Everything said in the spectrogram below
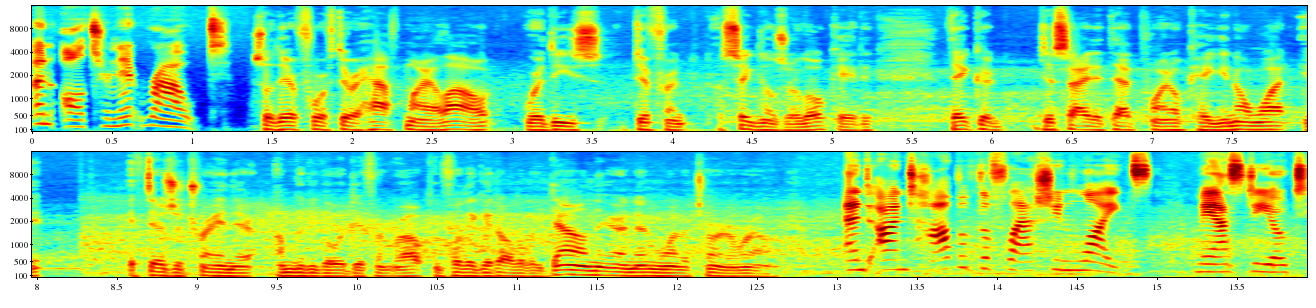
an alternate route. So therefore, if they're a half mile out where these different signals are located, they could decide at that point, okay, you know what, if there's a train there, I'm going to go a different route before they get all the way down there and then want to turn around. And on top of the flashing lights, Mass DOT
